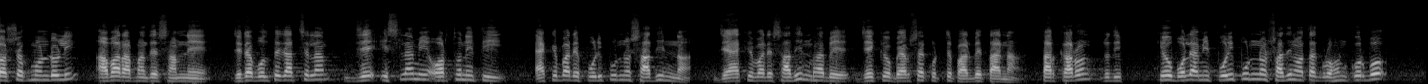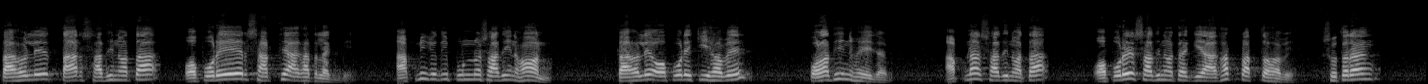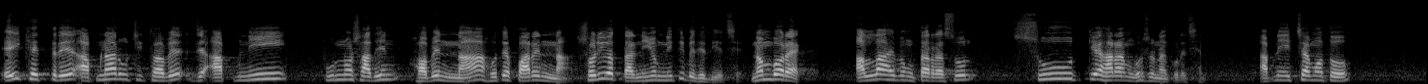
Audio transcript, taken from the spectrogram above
দর্শক মণ্ডলী, আবার আপনাদের সামনে যেটা বলতে যাচ্ছিলাম যে ইসলামী অর্থনীতি একেবারে পরিপূর্ণ স্বাধীন না, যে একেবারে স্বাধীনভাবে যে কেউ ব্যবসা করতে পারবে তা না। তার কারণ, যদি কেউ বলে আমি পরিপূর্ণ স্বাধীনতা গ্রহণ করব, তাহলে তার স্বাধীনতা অপরের স্বার্থে আঘাত লাগবে। আপনি যদি পূর্ণ স্বাধীন হন, তাহলে অপরে কি হবে? পরাধীন হয়ে যাবে। আপনার স্বাধীনতা অপরের স্বাধীনতা গিয়ে আঘাতপ্রাপ্ত হবে। সুতরাং এই ক্ষেত্রে আপনার উচিত হবে যে আপনি পূর্ণ স্বাধীন হবেন না, হতে পারেন না। শরীয়ত তার নিয়ম নীতি বেঁধে দিয়েছে। নম্বর এক, আল্লাহ এবং তার রাসূল সুদকে হারাম ঘোষণা করেছেন। আপনি ইচ্ছা মতো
